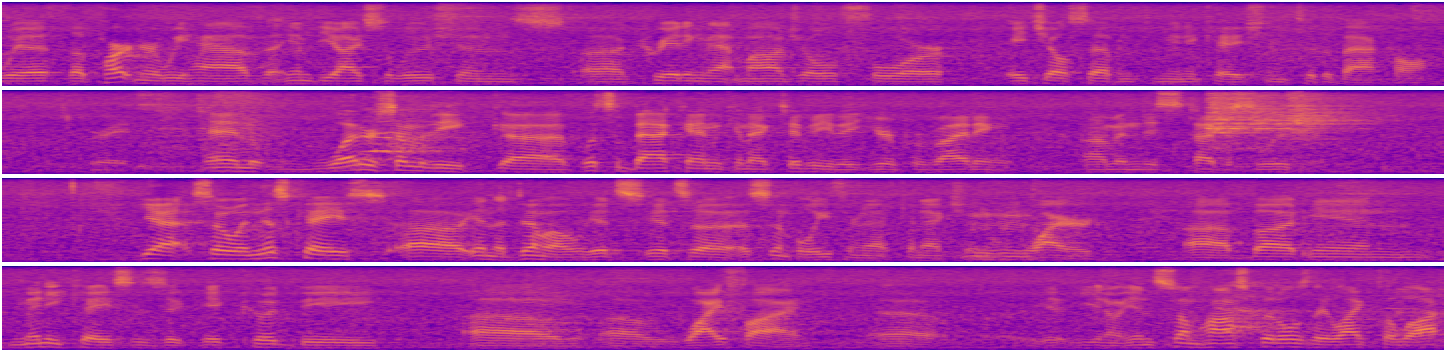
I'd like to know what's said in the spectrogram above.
with a partner we have, MDI Solutions, creating that module for HL7 communication to the backhaul. Great. And what are some of the uh, what's the back end connectivity that you're providing um, in this type of solution? Yeah. So in this case, uh, in the demo, it's it's a, a simple Ethernet connection, mm-hmm. wired. Uh, but in many cases, it, it could be Wi-Fi uh, you know, in some hospitals they like to lock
